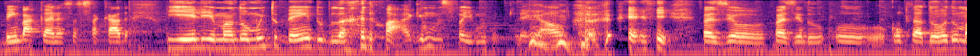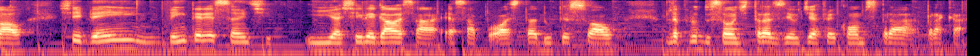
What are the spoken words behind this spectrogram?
bem bacana essa sacada. E ele mandou muito bem dublando o Agmus, foi muito legal ele fazer o, fazendo o, o computador do mal. Achei bem, bem interessante e achei legal essa, essa aposta do pessoal da produção de trazer o Jeffrey Combs para cá.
